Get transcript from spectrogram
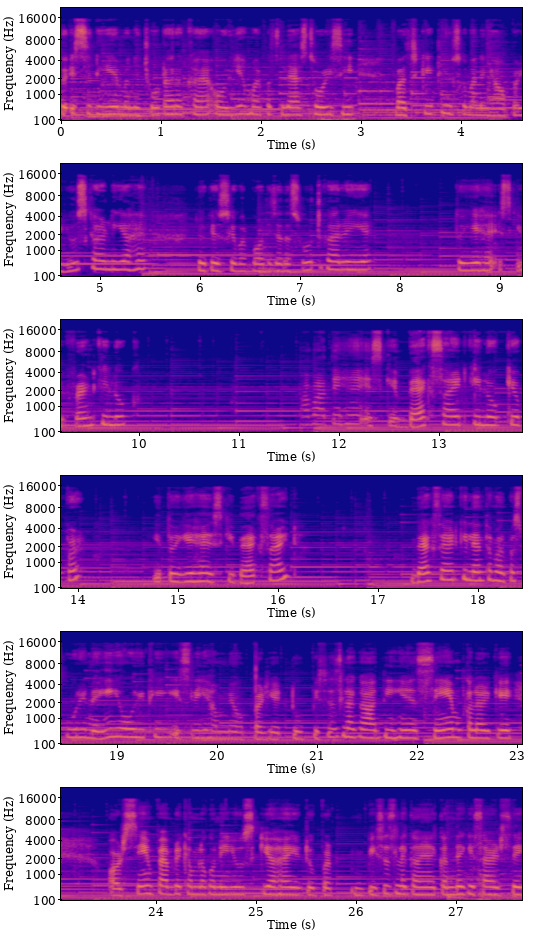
तो इसलिए मैंने छोटा रखा है और ये हमारे पास लेस थोड़ी सी बच गई थी, उसको मैंने यहाँ पर यूज़ कर लिया है क्योंकि उसके ऊपर बहुत ही ज़्यादा सूट कर रही है। तो ये है इसकी फ्रंट की लुक अब आते हैं इसके बैक साइड की लुक के ऊपर। ये तो ये है इसकी बैक साइड बैक साइड की लेंथ हमारे पास पूरी नहीं हो रही थी, इसलिए हमने ऊपर ये टू पीसेस लगा दी हैं सेम कलर के और सेम फैब्रिक हम लोगों ने यूज़ किया है यूट्यूब पर पीसेस लगाए हैं कंधे की साइड से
